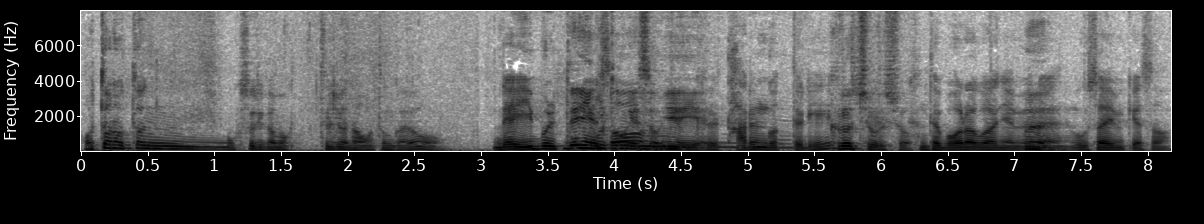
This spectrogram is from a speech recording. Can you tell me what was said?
어떤 어떤 목소리가 막 들려 나오던가요? 내 입을 내 입을 통해서, 통해서, 예, 예. 그 다른 것들이. 그렇죠, 그렇죠. 근데 뭐라고 하냐면은 네. 목사님께서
